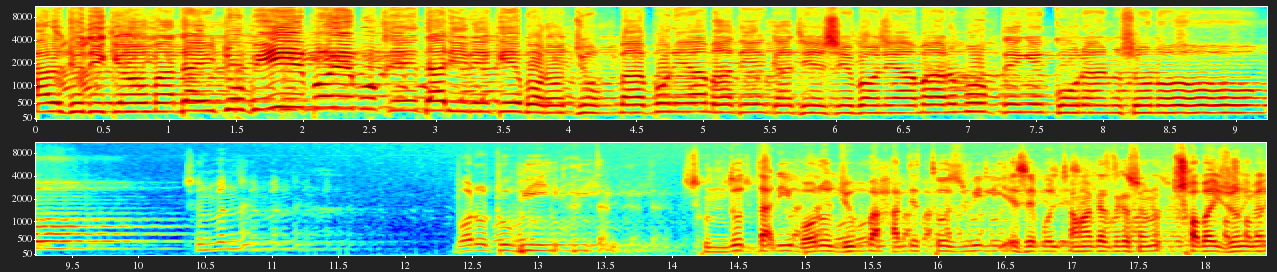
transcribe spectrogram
আর যদি কেউ মাথায় টুপি পরে মুখে দাঁড়িয়ে রেখে বড় জুব্বা পরে আমাদের কাছে এসে বলে আমার মুখ থেকে কোরআন শোনো। শুনবেন না? বড় টুপি। সুন্দর দাড়ি বড় জুব্বা হাতে তসবি নিয়ে এসে বলছে, আমার কাছ থেকে শোনো, সবাই শুনবেন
